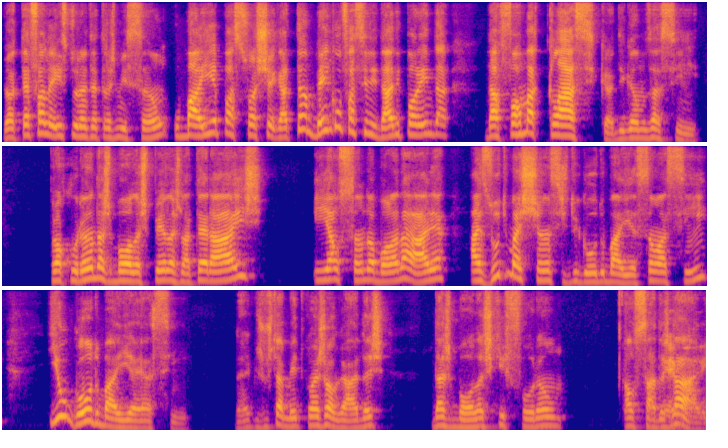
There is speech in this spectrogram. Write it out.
eu até falei isso durante a transmissão, o Bahia passou a chegar também com facilidade, porém da, da forma clássica, digamos assim, procurando as bolas pelas laterais e alçando a bola na área. As últimas chances do gol do Bahia são assim, e o gol do Bahia é assim, né? justamente com as jogadas das bolas que foram alçadas é, na área.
